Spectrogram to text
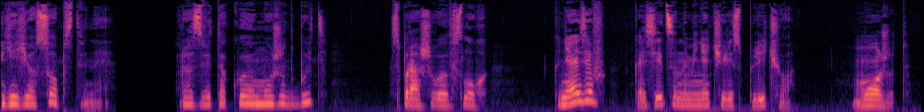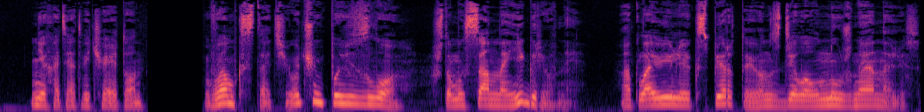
ее собственная. «Разве такое может быть?» — спрашиваю вслух. Князев косится на меня через плечо. «Может», — нехотя отвечает он. «Вам, кстати, очень повезло, что мы с Анной Игоревной отловили эксперта, и он сделал нужный анализ.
